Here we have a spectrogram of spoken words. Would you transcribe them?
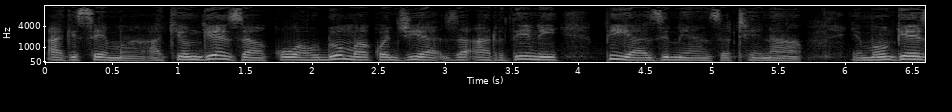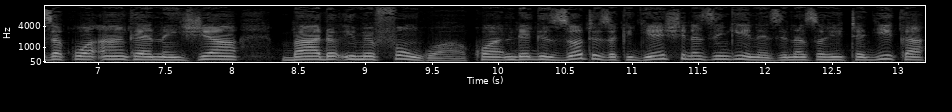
akisema, akiongeza kuwa huduma kwa njia za ardhini pia zimeanza tena. Imeongeza kuwa anga ya Niger bado imefungwa kwa ndege zote za kijeshi na zingine zinazohitajika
